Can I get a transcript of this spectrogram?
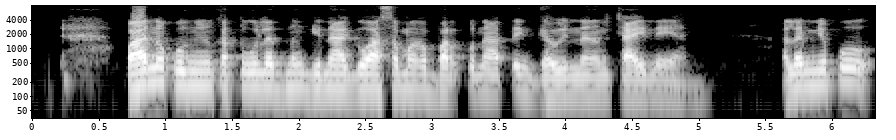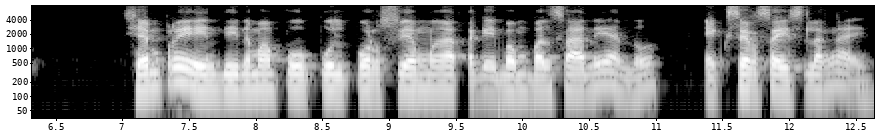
paano kung yung katulad ng ginagawa sa mga barko natin, gawin na ng China yan? Alam niyo po, siyempre, hindi naman po full force yung mga taga-ibang bansa na yan. No? Exercise lang nga eh.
